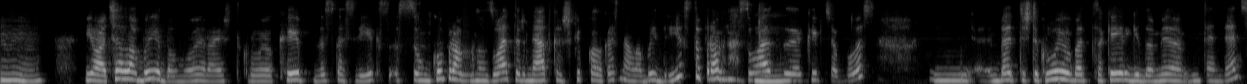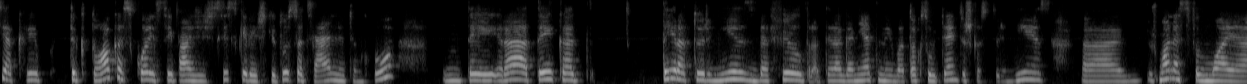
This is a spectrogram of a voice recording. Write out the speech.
Mhm. Jo, čia labai įdomu yra iš tikrųjų, kaip viskas vyks. Sunku prognozuoti ir net kažkaip kol kas nelabai drįstu prognozuoti, mm. kaip čia bus. Mm, bet iš tikrųjų, bet sakai irgi įdomi tendencija, kaip tik tokas, kuo jisai, pavyzdžiui, išsiskiria iš kitų socialinių tinklų, tai yra tai, kad tai yra turinys be filtro, tai yra ganėtinai va, toks autentiškas turinys. Žmonės filmuoja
